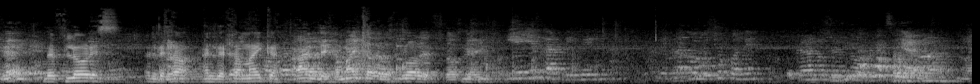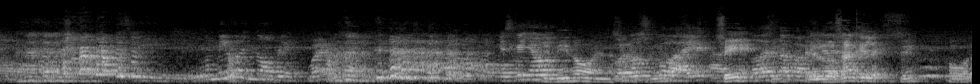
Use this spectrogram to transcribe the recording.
¿Qué? De flores. El de, Ja- el de Jamaica. Ah, el de Jamaica de las Flores. Ok. Y ella es la primerita. He hablado mucho con él. Carlos es noble. Sí. Conmigo es noble. Es que yo Vivido en conozco a, él- a Sí, toda esta familia. en Los Ángeles. Sí, por,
